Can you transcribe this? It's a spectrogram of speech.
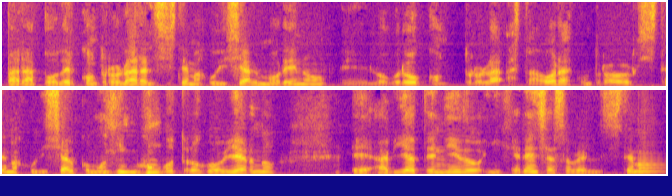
para poder controlar al sistema judicial. Moreno logró controlar, hasta ahora, controlar el sistema judicial como ningún otro gobierno eh, había tenido injerencia sobre el sistema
